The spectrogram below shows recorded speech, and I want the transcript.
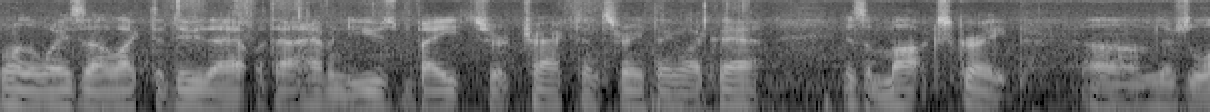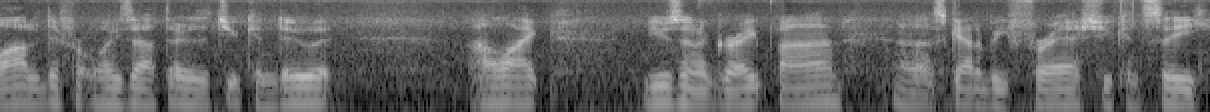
one of the ways I like to do that without having to use baits or attractants or anything like that is a mock scrape. Um, there's a lot of different ways out there that you can do it. I like using a grapevine. Uh, it's got to be fresh. You can see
